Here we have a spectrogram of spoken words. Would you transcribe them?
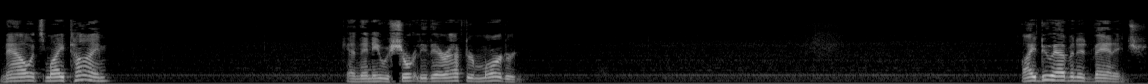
now it's my time. And then he was shortly thereafter martyred. I do have an advantage.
